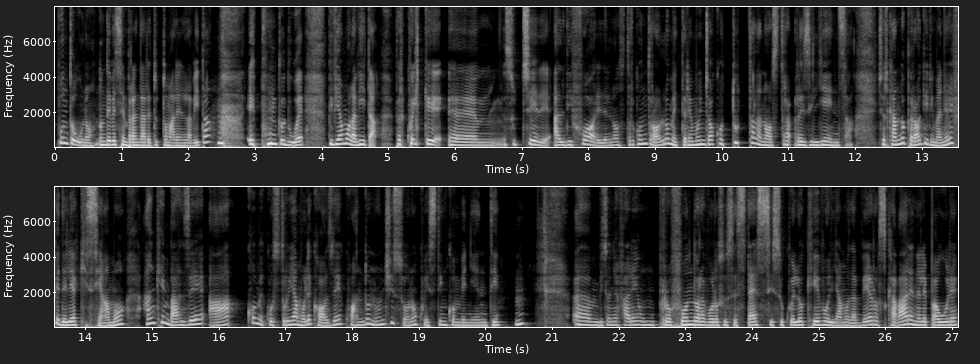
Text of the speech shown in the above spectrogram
punto uno, non deve sempre andare tutto male nella vita e punto due, viviamo la vita. Per quel che eh, succede al di fuori del nostro controllo metteremo in gioco tutta la nostra resilienza, cercando però di rimanere fedeli a chi siamo anche in base a come costruiamo le cose quando non ci sono questi inconvenienti. Mm? Uh, bisogna fare un profondo lavoro su se stessi, su quello che vogliamo davvero, scavare nelle paure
